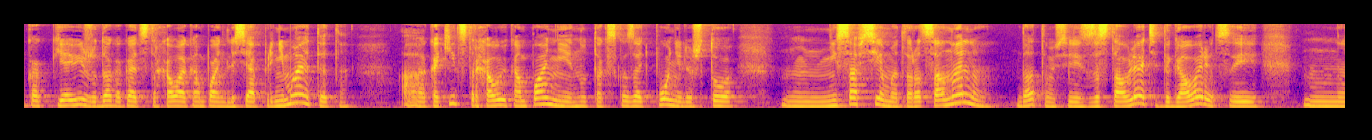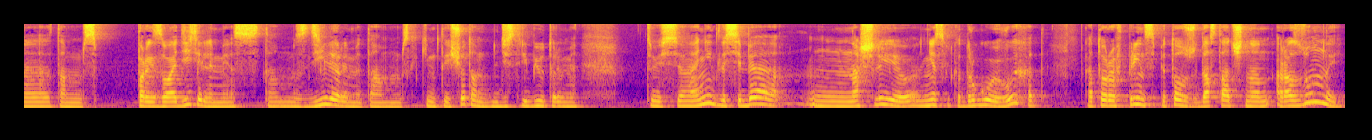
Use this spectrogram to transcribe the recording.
как я вижу, да, какая-то страховая компания для себя принимает это, а какие-то страховые компании, ну, так сказать, поняли, что не совсем это рационально, да, то есть заставлять и договариваться, и э, там с производителями, с, там, с дилерами, там, с какими-то еще там дистрибьюторами. То есть они для себя нашли несколько другой выход, который, в принципе, тоже достаточно разумный,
